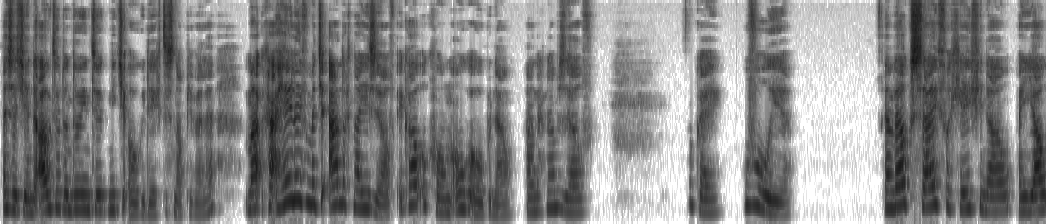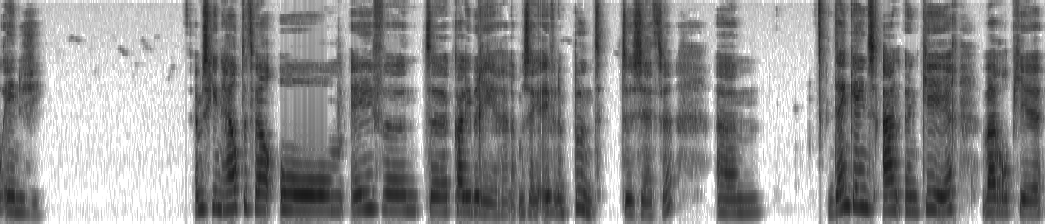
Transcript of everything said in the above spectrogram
En zit je in de auto, dan doe je natuurlijk niet je ogen dicht, dat snap je wel, hè? Maar ga heel even met je aandacht naar jezelf. Ik hou ook gewoon mijn ogen open nou. Aandacht naar mezelf. Oké, hoe voel je je? En welk cijfer geef je nou aan jouw energie? En misschien helpt het wel om even te kalibreren, laat maar zeggen, even een punt te zetten. Um, denk eens aan een keer waarop je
